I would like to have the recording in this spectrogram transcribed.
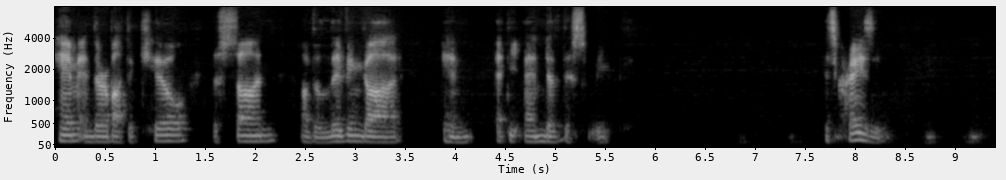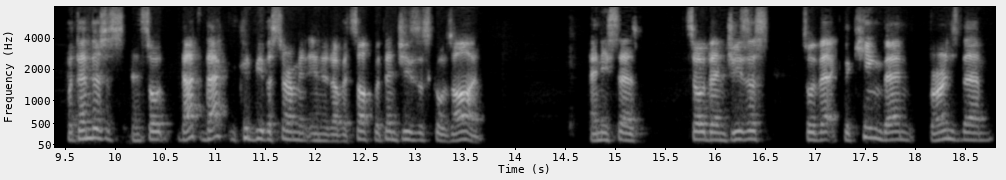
him and they're about to kill the Son of the living God in at the end of this week. It's crazy. But then there's a, and so that that could be the sermon in and of itself. But then Jesus goes on and he says, so then Jesus, so that the king then burns them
